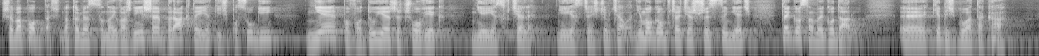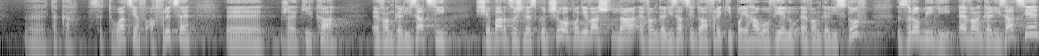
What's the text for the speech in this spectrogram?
trzeba poddać. Natomiast co najważniejsze, brak tej jakiejś posługi nie powoduje, że człowiek nie jest w ciele, nie jest częścią ciała. Nie mogą przecież wszyscy mieć tego samego daru. E, kiedyś była taka, e, taka sytuacja w Afryce, e, że kilka ewangelizacji się bardzo źle skończyło, ponieważ na ewangelizację do Afryki pojechało wielu ewangelistów, zrobili ewangelizację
